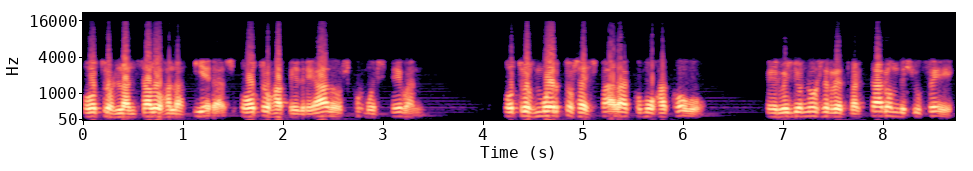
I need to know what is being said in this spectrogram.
otros lanzados a las fieras, otros apedreados como Esteban, otros muertos a espada como Jacobo, pero ellos no se retractaron de su fe.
